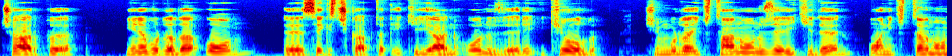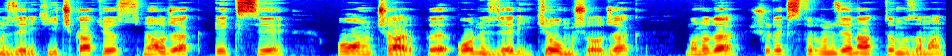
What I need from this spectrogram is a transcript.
çarpı yine burada da 10. 8 e, çıkarttık 2 yani 10 üzeri 2 oldu. Şimdi burada 2 tane 10 üzeri 2'den 12 tane 10 üzeri 2'yi çıkartıyoruz. Ne olacak? Eksi 10 çarpı 10 üzeri 2 olmuş olacak. Bunu da şuradaki sıfırın üzerine attığımız zaman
